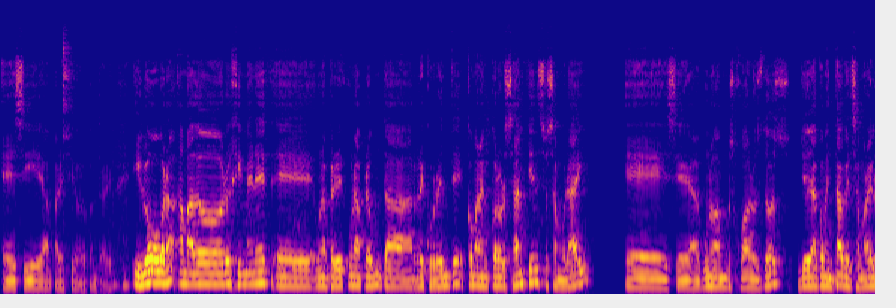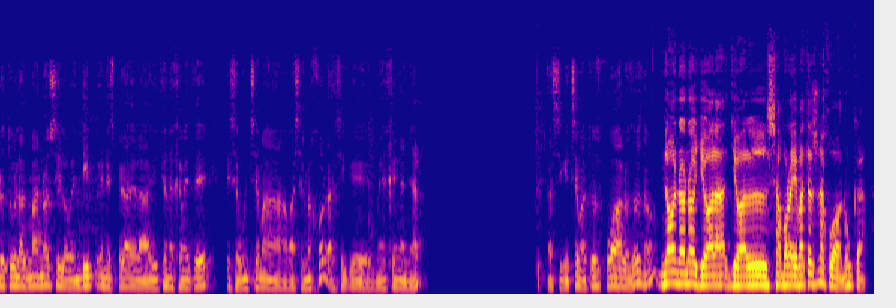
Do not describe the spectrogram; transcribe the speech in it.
Eh, sí, ha parecido lo contrario. Y luego, bueno, Amador Jiménez, eh, una, pre- una pregunta recurrente: Command and Colors Ancients o Samurai? Eh, si alguno hemos jugado los dos. Yo ya he comentado que el Samurai lo tuve en las manos y lo vendí en espera de la edición de GMT, que según Chema va a ser mejor, así que me dejé engañar. Así que, Chema, tú has jugado a los dos, ¿no? No, no, no, yo, a la- yo al Samurai Battles no he jugado nunca.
